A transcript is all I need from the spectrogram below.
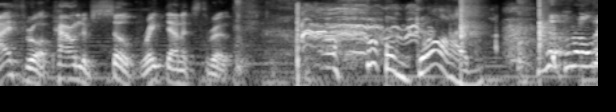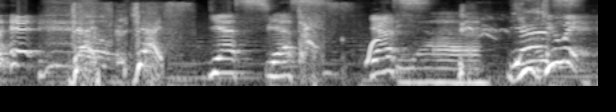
I throw a pound of soap right down its throat. Oh God! Roll the hit. Yes! Yes! Yes, yes, yes. Yeah. Yes! You do it!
